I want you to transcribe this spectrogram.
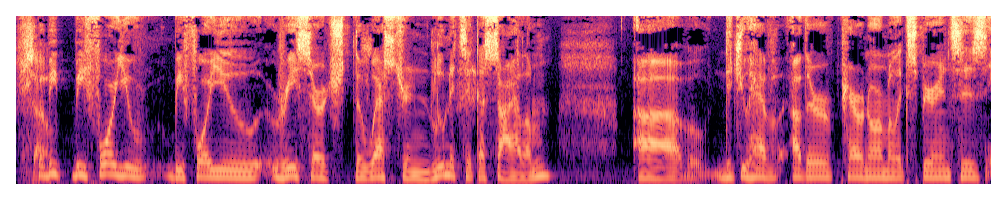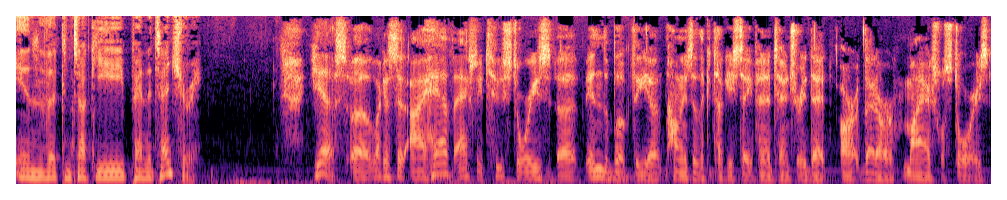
so But be, before you before you researched the Western Lunatic Asylum, uh, did you have other paranormal experiences in the Kentucky Penitentiary? Yes, uh, like I said, I have actually two stories uh, in the book, the uh, Hauntings of the Kentucky State Penitentiary, that are that are my actual stories.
